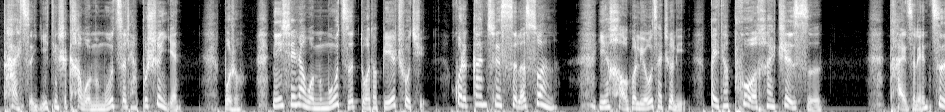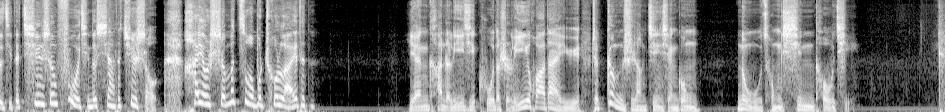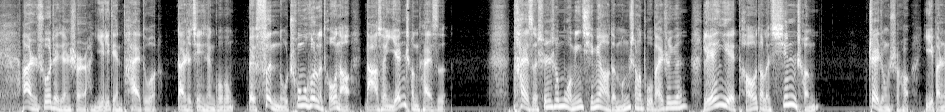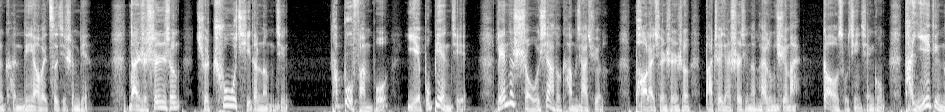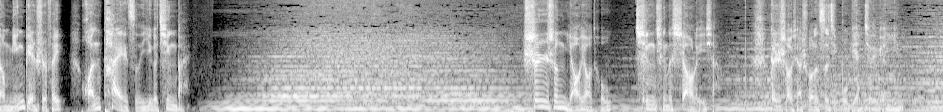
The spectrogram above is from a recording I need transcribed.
太子一定是看我们母子俩不顺眼，不如您先让我们母子躲到别处去，或者干脆死了算了。”也好过留在这里被他迫害致死。太子连自己的亲生父亲都下得去手，还有什么做不出来的呢？眼看着骊姬哭的是梨花带雨，这更是让晋献公怒从心头起。按说这件事啊疑点太多了，但是晋献公被愤怒冲昏了头脑，打算严惩太子。太子申生莫名其妙的蒙上了不白之冤，连夜逃到了新城。这种时候，一般人肯定要为自己申辩，但是申生却出奇的冷静，他不反驳，也不辩解，连他手下都看不下去了，跑来劝申生把这件事情的来龙去脉告诉晋献公，他一定能明辨是非，还太子一个清白。深深摇摇头，轻轻地笑了一下，跟手下说了自己不辩解的原因。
